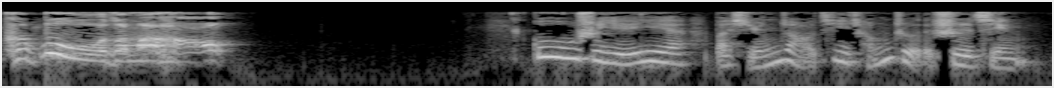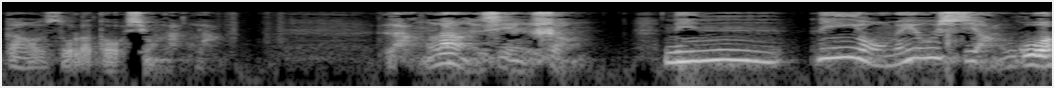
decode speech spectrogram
可不怎么好。故事爷爷把寻找继承者的事情告诉了狗熊朗朗。朗朗先生，您您有没有想过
